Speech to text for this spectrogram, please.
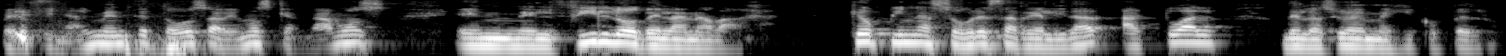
pero finalmente todos sabemos que andamos en el filo de la navaja? ¿Qué opinas sobre esa realidad actual de la Ciudad de México, Pedro?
